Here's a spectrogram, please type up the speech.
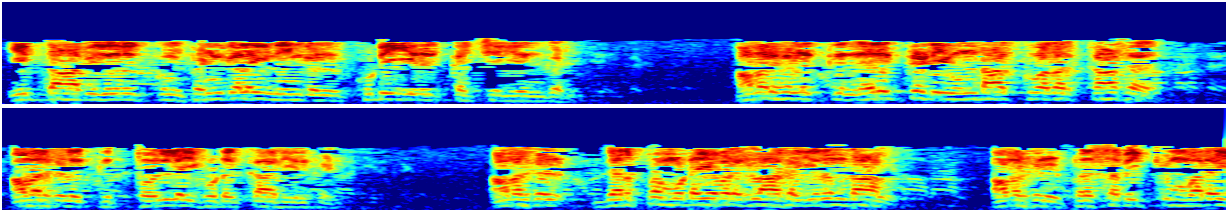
இத்தாவில் இருக்கும் பெண்களை நீங்கள் குடியிருக்கச் செய்யுங்கள். அவர்களுக்கு நெருக்கடி உண்டாக்குவதற்காக அவர்களுக்கு தொல்லை கொடுக்காதீர்கள். அவர்கள் கர்ப்பமுடையவர்களாக இருந்தால் அவர்கள் பிரசவிக்கும் வரை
